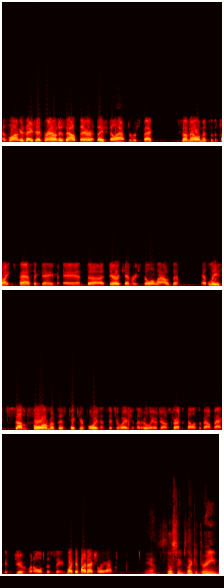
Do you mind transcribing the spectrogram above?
as long as AJ Brown is out there, they still have to respect some elements of the Titans' passing game, and uh, Derrick Henry still allows them at least some form of this pick your poison situation that Julio Jones tried to tell us about back in June when all of this seemed like it might actually happen. Yeah, still seems like a dream.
